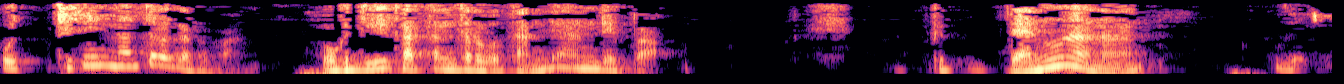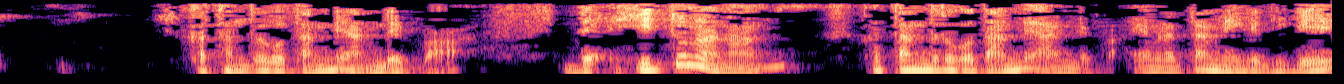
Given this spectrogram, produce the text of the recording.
ඔච්චරින් නතර කරපන්. ඔක දිගේ කතන්දර ගොතන්න යන්න එපා. දැනුණා නම් කතන්දර ගොතන්න යන්න එපා. හිතුණා නම් කතන්දර ගොතන්න යන්න එපා. එහෙම නැත්නම් මේක දිගේ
